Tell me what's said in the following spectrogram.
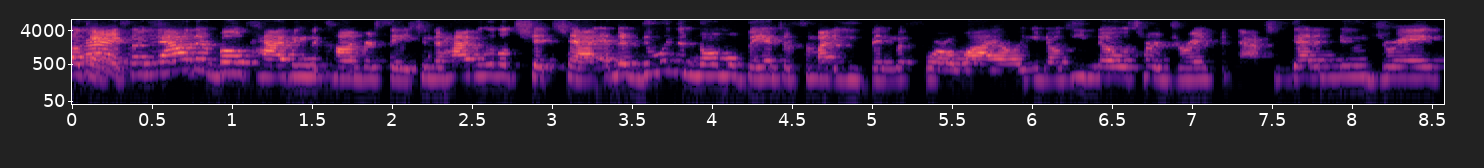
Okay, right. so now they're both having the conversation. They're having a little chit chat, and they're doing the normal banter of somebody you've been with for a while. You know, he knows her drink, but now she's got a new drink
